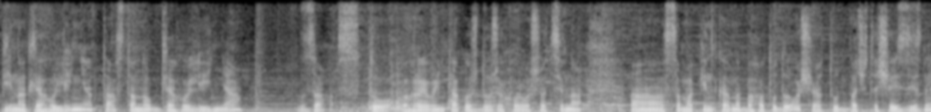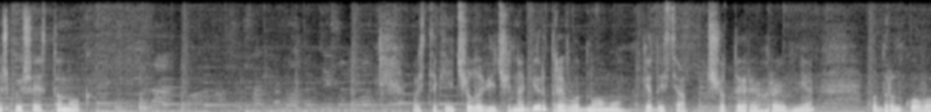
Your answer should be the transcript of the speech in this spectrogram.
піна для гоління та станок для гоління за 100 гривень. Також дуже хороша ціна. А, сама пінка набагато дорожча, а тут бачите ще й зі знижкою, ще й станок. Ось такий чоловічий набір 3 в одному, 54 гривні. Подарункова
